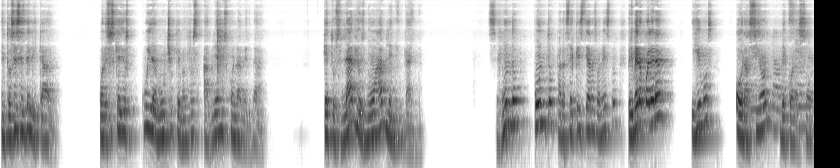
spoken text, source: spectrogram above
Entonces es delicado. Por eso es que Dios cuida mucho que nosotros hablemos con la verdad. Que tus labios no hablen engaño. Segundo punto para ser cristianos honestos. Primero, ¿cuál era? Dijimos, oración, de corazón.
